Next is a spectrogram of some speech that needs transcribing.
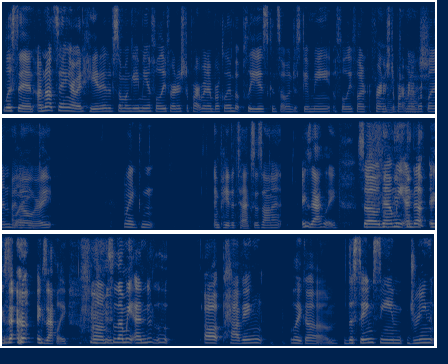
listen, I'm not saying I would hate it if someone gave me a fully furnished apartment in Brooklyn, but please, can someone just give me a fully fur- Oh furnished my apartment in gosh. Brooklyn? I Like, know, right? like n- And pay the taxes on it. Exactly. So then we end up exa- exactly. Um so then we ended up having like um the same scene dream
